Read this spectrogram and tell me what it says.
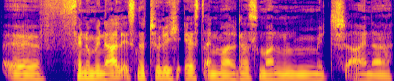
Äh, phänomenal ist natürlich erst einmal, dass man mit einer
